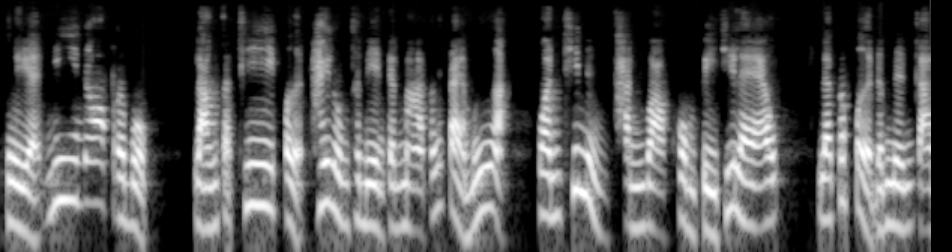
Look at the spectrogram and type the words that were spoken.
เกลี่ยหนี้นอกระบบ หลังจากที่เปิดให้ลงทะเบียนกันมาตั้งแต่เมื่อวันที่ 1 ธันวาคมปีที่แล้ว แล้วก็เปิดดำเนินการ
